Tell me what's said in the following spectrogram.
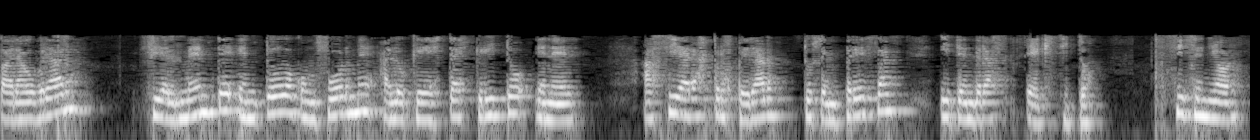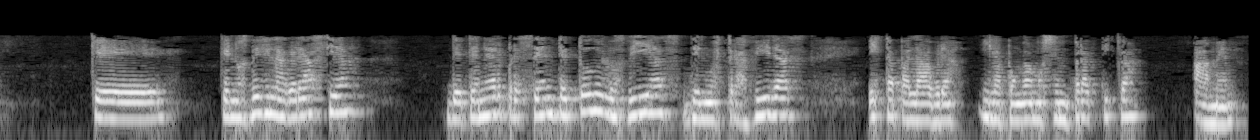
para obrar fielmente en todo conforme a lo que está escrito en él. Así harás prosperar tus empresas y tendrás éxito. Sí, Señor, que, que nos dé la gracia de tener presente todos los días de nuestras vidas esta palabra y la pongamos en práctica. Amén.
